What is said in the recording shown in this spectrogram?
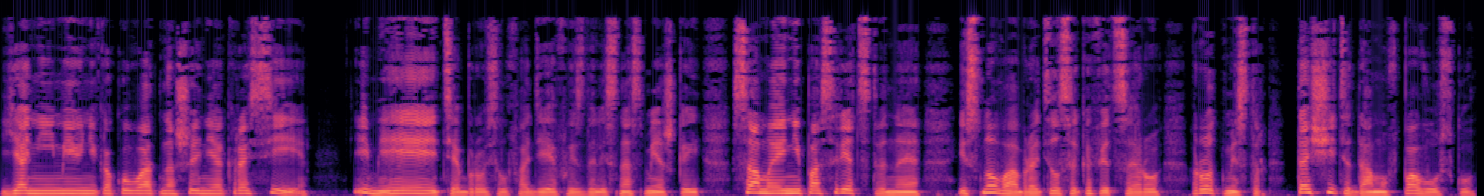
Я не имею никакого отношения к России» «Имеете», — бросил Фадеев издали с насмешкой, — «самое непосредственное», и снова обратился к офицеру. «Ротмистр, тащите даму в повозку».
